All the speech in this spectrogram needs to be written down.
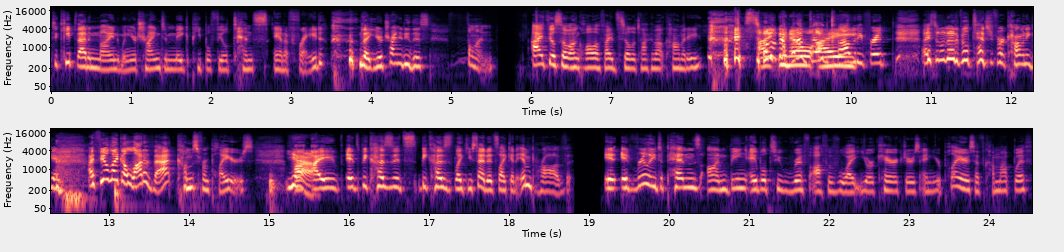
to keep that in mind when you're trying to make people feel tense and afraid that you're trying to do this fun. I feel so unqualified still to talk about comedy. I still don't know, you know, how to build I- comedy for it. I still don't know how to build tension for a comedy game. I feel like a lot of that comes from players. Yeah. Uh, I it's because it's because like you said, it's like an improv. It it really depends on being able to riff off of what your characters and your players have come up with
